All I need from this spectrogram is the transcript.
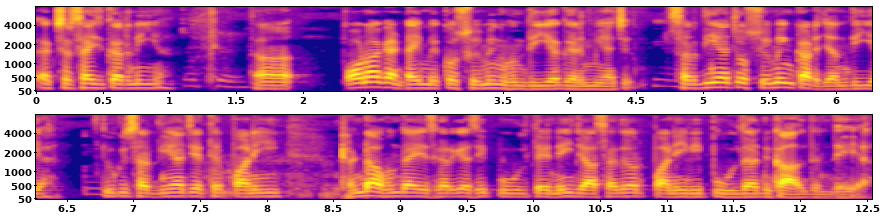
ਐਕਸਰਸਾਈਜ਼ ਕਰਨੀ ਆ। ਤਾਂ ਪੌਣਾ ਘੰਟਾ ਹੀ ਮੇਰੇ ਕੋਲ ਸਵਿਮਿੰਗ ਹੁੰਦੀ ਆ ਗਰਮੀਆਂ 'ਚ। ਸਰਦੀਆਂ 'ਚ ਸਵਿਮਿੰਗ ਘਟ ਜਾਂਦੀ ਆ ਕਿਉਂਕਿ ਸਰਦੀਆਂ 'ਚ ਇੱਥੇ ਪਾਣੀ ਠੰਡਾ ਹੁੰਦਾ ਇਸ ਕਰਕੇ ਅਸੀਂ ਪੂਲ ਤੇ ਨਹੀਂ ਜਾ ਸਕਦੇ ਔਰ ਪਾਣੀ ਵੀ ਪੂਲ ਦਾ ਨਿਕਾਲ ਦਿੰਦੇ ਆ।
